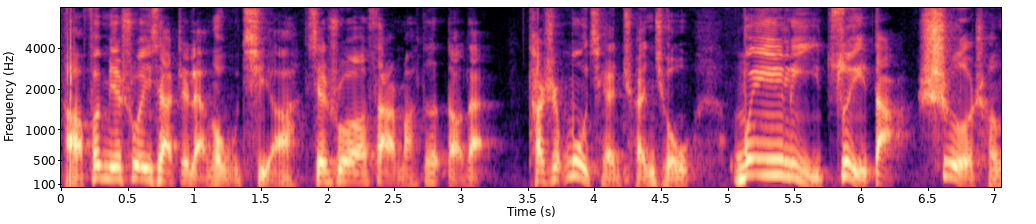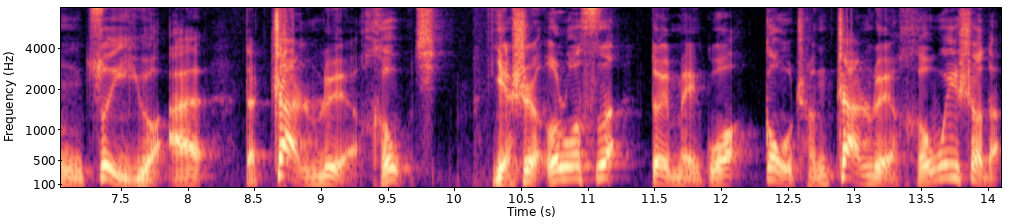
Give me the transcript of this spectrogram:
啊，分别说一下这两个武器啊。先说萨尔马特导弹，它是目前全球威力最大、射程最远的战略核武器，也是俄罗斯对美国构成战略核威慑的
